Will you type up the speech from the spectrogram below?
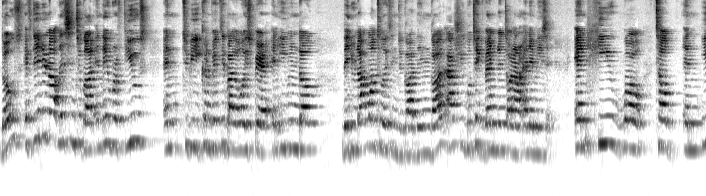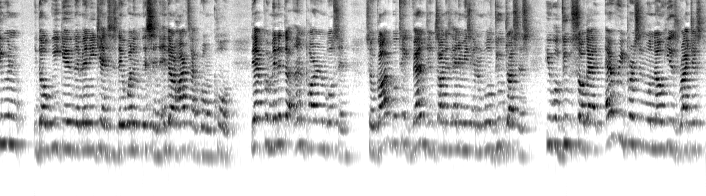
those, if they do not listen to God and they refuse and to be convicted by the Holy Spirit, and even though they do not want to listen to God, then God actually will take vengeance on our enemies and he will tell, and even though we gave them many chances, they wouldn't listen, and their hearts have grown cold. They have committed the unpardonable sin. So God will take vengeance on his enemies and will do justice. He will do so that every person will know he is righteous.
